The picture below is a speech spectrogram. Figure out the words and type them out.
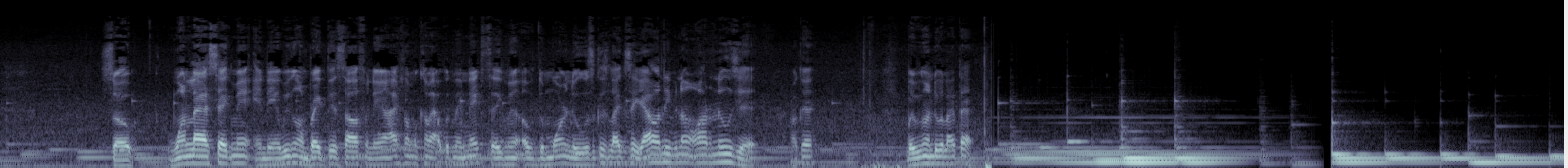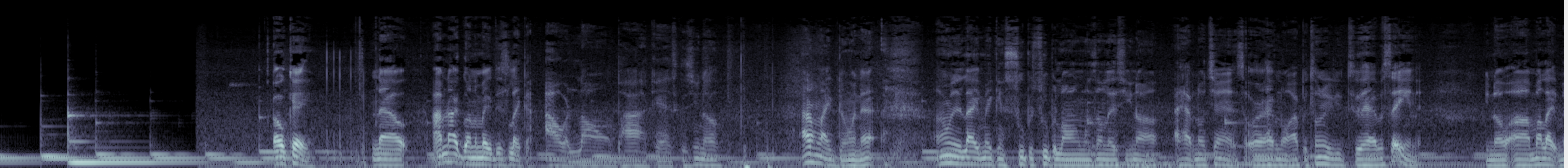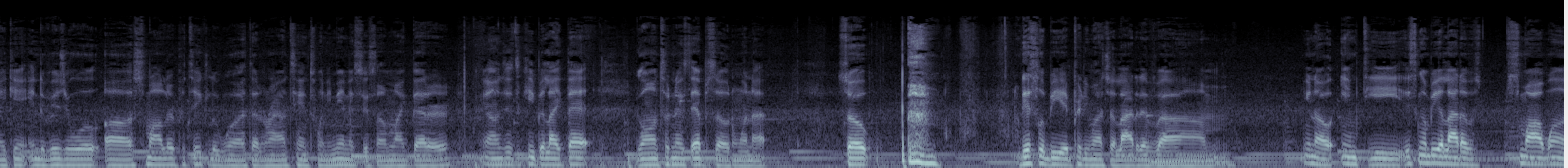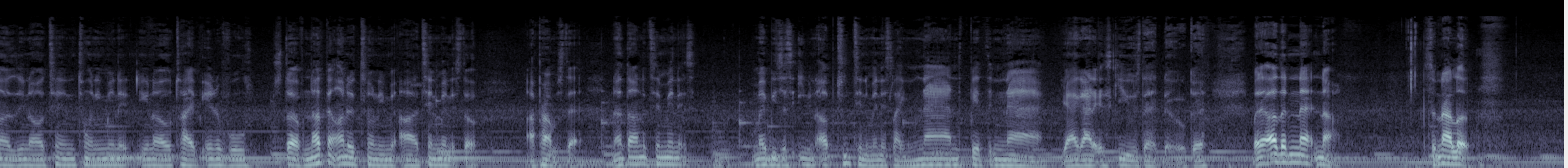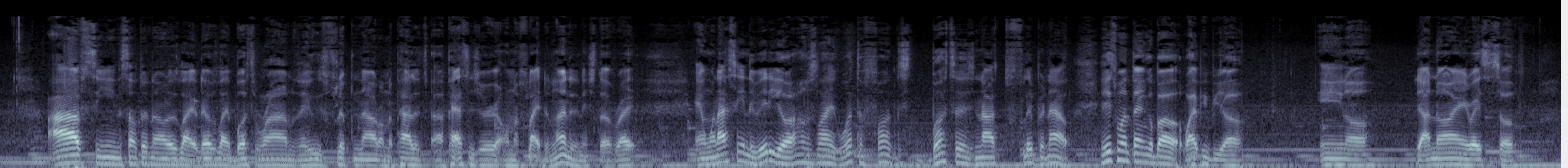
So one last segment, and then we're gonna break this off, and then I'm gonna come out with the next segment of the more news. Because like I said, y'all don't even know all the news yet. Okay, but we're gonna do it like that. Okay, now I'm not gonna make this like an hour long podcast because you know I don't like doing that. I don't really like making super super long ones unless you know I have no chance or I have no opportunity to have a say in it. You know, um, I like making individual, uh, smaller, particular ones that are around 10, 20 minutes or something like that, or you know, just to keep it like that. Go on to the next episode and whatnot. So this will be a, pretty much a lot of, um, you know, empty. It's gonna be a lot of small ones, you know, 10, 20 minute, you know, type interval stuff. Nothing under 20, uh, 10 minutes though. I promise that. Nothing under 10 minutes. Maybe just even up to 10 minutes, like 9.59. Yeah, I gotta excuse that though, okay? But other than that, no. So now look. I've seen something that was like that was like Busta Rhymes and he was flipping out on the pal- uh, passenger on the flight to London and stuff, right? And when I seen the video, I was like, "What the fuck? This Busta is not flipping out." And here's one thing about white people, y'all. You know, y'all know I ain't racist, so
